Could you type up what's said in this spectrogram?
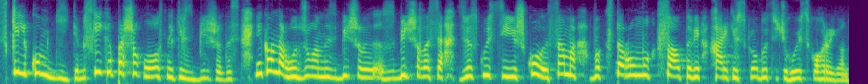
скільком дітям, скільки першокласників збільшилось, яка народжуваність збільшилася в зв'язку з цією школою саме в старому Салтові Харківської області Чугуївського району.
